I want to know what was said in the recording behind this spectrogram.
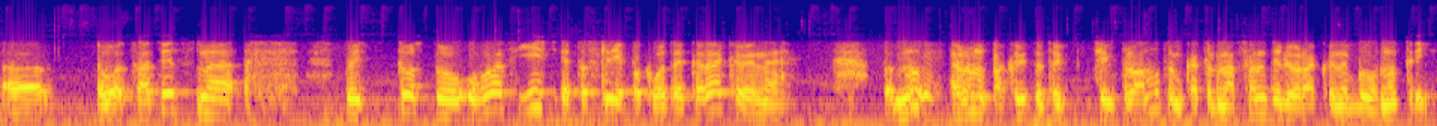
Э, вот, соответственно, то есть то, что у вас есть, это слепок вот этой раковины, ну, ровно покрыто той- тем перламутром, который на самом деле у раковины был внутри.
